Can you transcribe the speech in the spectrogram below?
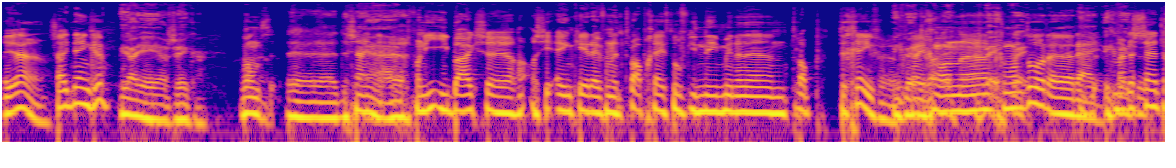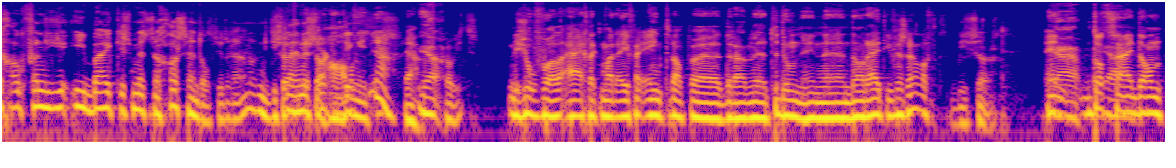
Ja. Zou je denken? Ja, ja, ja, zeker. Want eh, er zijn eh, van die e-bikes, eh, als je één keer even een trap geeft, hoef je niet meer een, een trap te geven. Dan Ik kan je weet wel, gewoon, ik eh, weet- gewoon ik- doorrijden. ik maar er zijn toch ook van die e-bikejes met zo'n gashendeltje eraan? Of niet? Die kleine zwarte half. dingetjes. Ja, ja, Ja. zoiets. Dus je hoeft wel eigenlijk maar even één trap eh, eraan te doen en eh, dan rijdt hij vanzelf. Bizar. En Ja, dat ja. zijn dan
